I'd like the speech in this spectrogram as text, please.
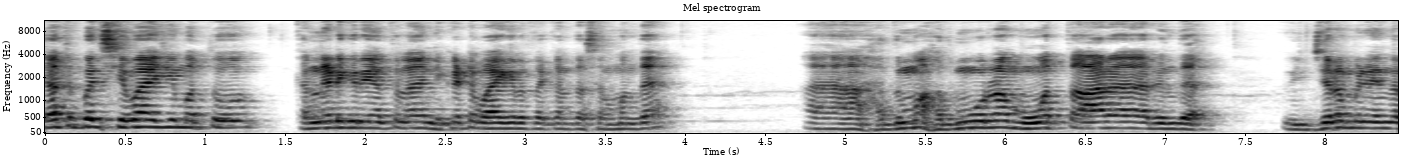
ಛತ್ರಪತಿ ಶಿವಾಜಿ ಮತ್ತು ಕನ್ನಡಿಗರಿ ಅಂತಲ್ಲ ನಿಕಟವಾಗಿರತಕ್ಕಂಥ ಸಂಬಂಧ ಹದಿಮ ಹದಿಮೂ ಹದಿಮೂರ ಮೂವತ್ತಾರರಿಂದ ವಿಜೃಂಭಣೆಯಿಂದ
